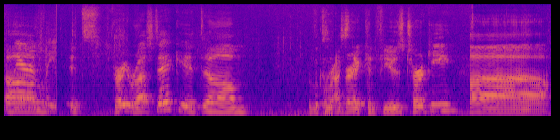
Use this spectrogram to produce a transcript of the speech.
Um, Clearly. it's very rustic. It um looks like a very confused turkey. Uh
